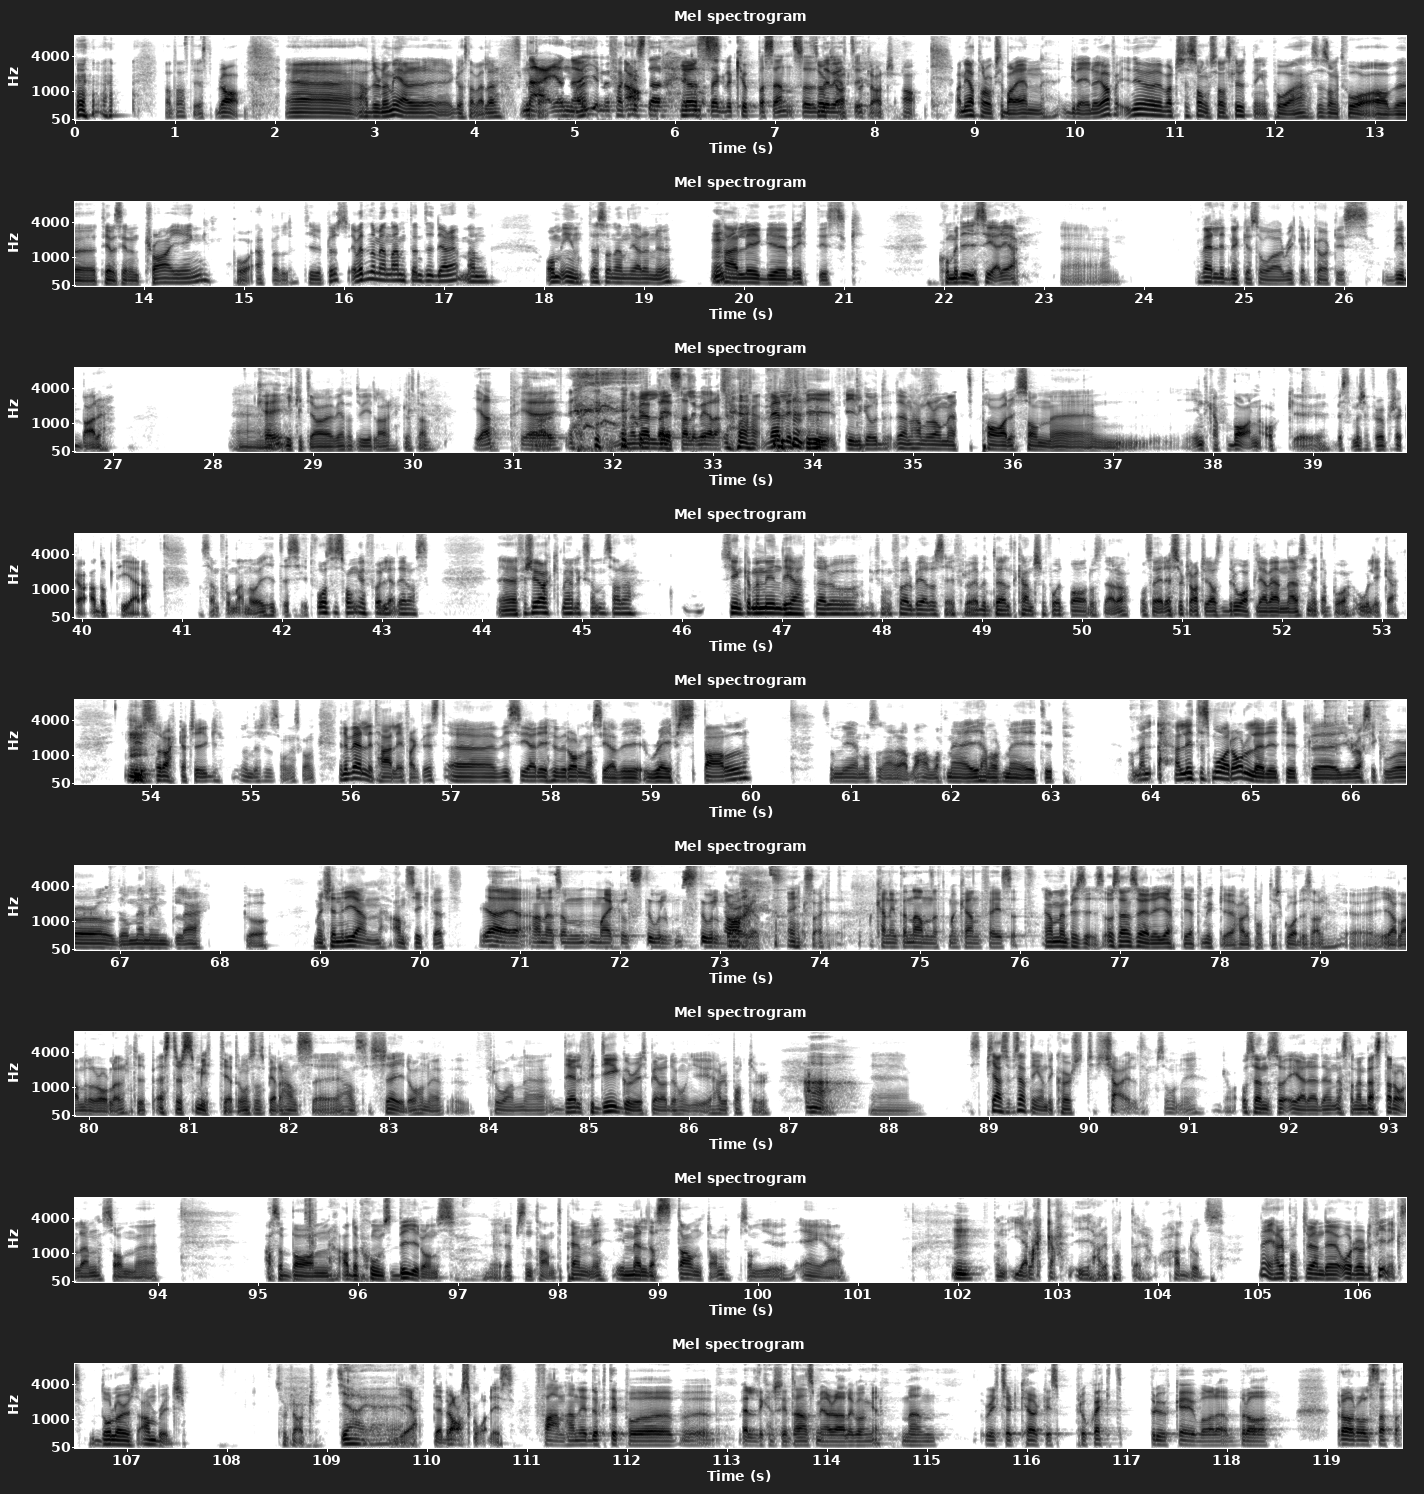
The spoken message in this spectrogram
Fantastiskt, bra. Eh, hade du något mer eh, Gustav? Eller? Ska jag ta? Nej, jag nöjer mig faktiskt där. Jag kommer yes. säkert att kuppa sen, så det Såklart, vet du. såklart. Ja. Ja, men jag tar också bara en grej. Då. Jag, nu har det varit säsongsavslutning på säsong två av eh, tv-serien Trying på Apple TV+. Jag vet inte om jag nämnt den tidigare, men om inte så nämner jag den nu. Mm. Härlig eh, brittisk komediserie. Eh, väldigt mycket så Richard Curtis-vibbar. Eh, Okej. Vilket jag vet att du gillar, Gustav. Japp, jag Den är väldigt, salivera. väldigt fe- feel good. Den handlar om ett par som eh, inte kan få barn och eh, bestämmer sig för att försöka adoptera. Och sen får man då hittills i två säsonger följa deras eh, försök med att liksom, så synka med myndigheter och liksom, förbereda sig för att eventuellt kanske få ett barn och sådär. Och så är det såklart deras dråpliga vänner som hittar på olika Mm. hyss och rackartyg under säsongens gång. Den är väldigt härlig faktiskt. Eh, vi ser i huvudrollerna ser vi Rafe Spall. Som är någon sån här, vad han varit med i? Han har varit med i typ, ja men lite små roller i typ eh, Jurassic World och Men in Black. Och man känner igen ansiktet. Ja, ja, han är som Michael Stuhl, Stuhlbarget. exakt. Man kan inte namnet, man kan facet. Ja men precis. Och sen så är det jätte, jättemycket Harry Potter-skådisar eh, i alla andra roller. Typ Esther Smith heter hon som spelar hans, eh, hans tjej då. Hon är från eh, Delphi Diggory spelade hon ju i Harry Potter. Ah. eh, pjäsuppsättningen The Cursed Child. Så hon är gammal. och sen så är det den, nästan den bästa rollen som eh, alltså barnadoptionsbyråns eh, representant Penny Imelda Staunton som ju är Mm. den elaka i Harry Potter. Halvblods. Nej, Harry Potter and the Order of the Phoenix. Dolores Umbridge. Såklart. Ja, ja, ja. Jättebra skådis. Fan, han är duktig på, eh, eller det kanske inte är han som gör det alla gånger, men Richard Curtis projekt brukar ju vara bra, bra rollsatta.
